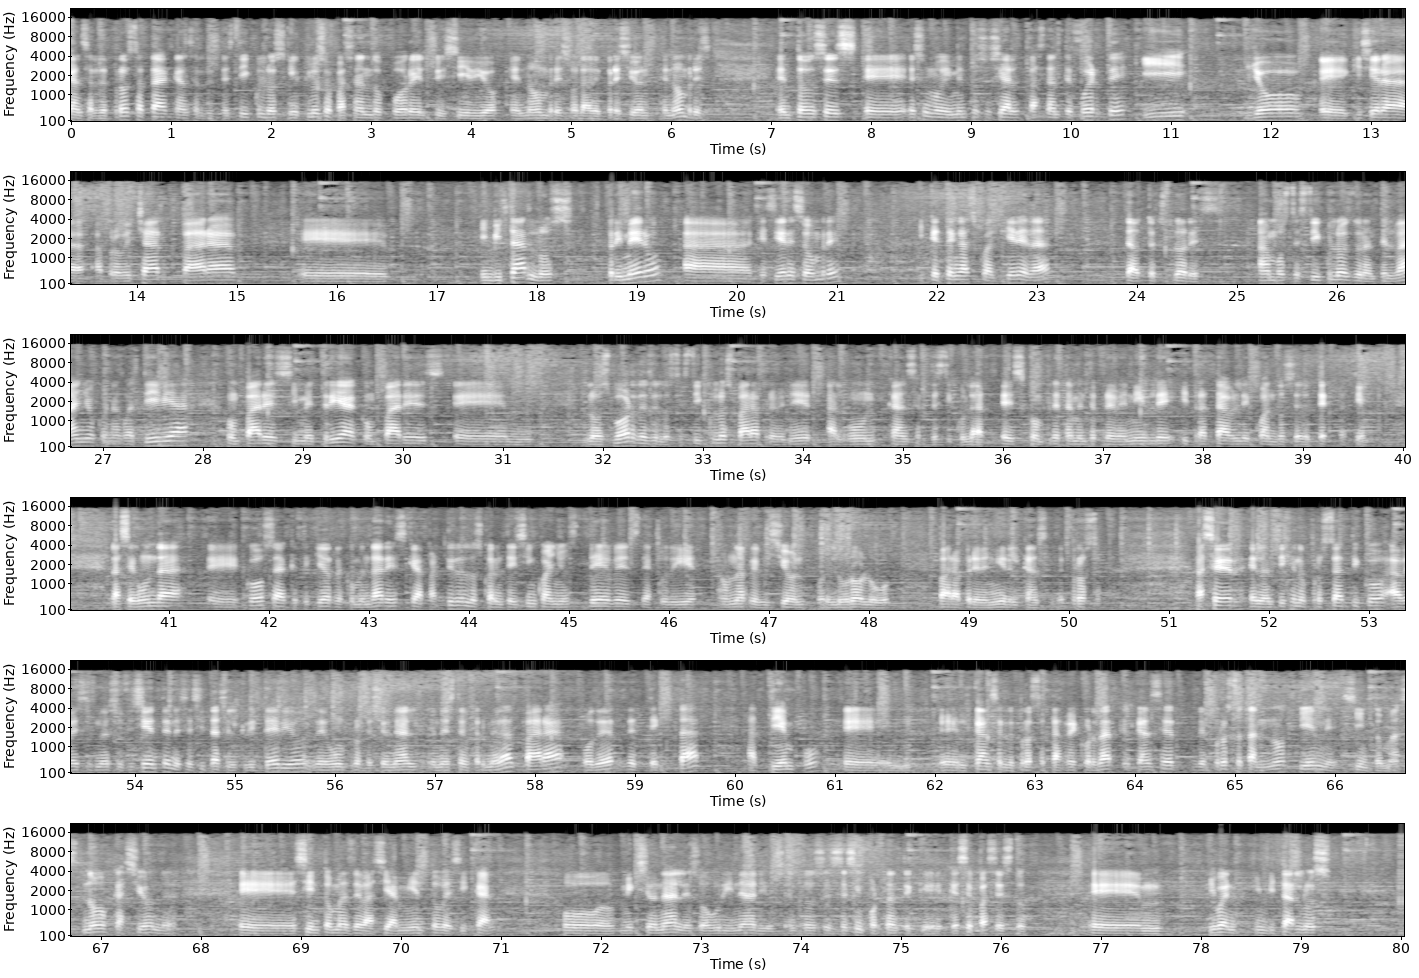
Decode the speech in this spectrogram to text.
cáncer de próstata, cáncer de testículos, incluso pasando por el suicidio en hombres o la depresión en hombres. Entonces eh, es un movimiento social bastante fuerte y yo eh, quisiera aprovechar para invitarlos primero que si eres hombre y que tengas cualquier edad, te autoexplores ambos testículos durante el baño con agua tibia, compares simetría, compares em, los bordes de los testículos para prevenir algún cáncer testicular. Es completamente prevenible y tratable cuando se detecta a tiempo. La segunda eh, cosa que te quiero recomendar es que a partir de los 45 años debes de acudir a una revisión por el urólogo para prevenir el cáncer de próstata. Hacer el antígeno prostático a veces no es suficiente, necesitas el criterio de un profesional en esta enfermedad para poder detectar a tiempo eh, el cáncer de próstata. Recordar que el cáncer de próstata no tiene síntomas, no ocasiona eh, síntomas de vaciamiento vesical o miccionales o urinarios. Entonces es importante que, sepas esto. Eh, y bueno, invitarlos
